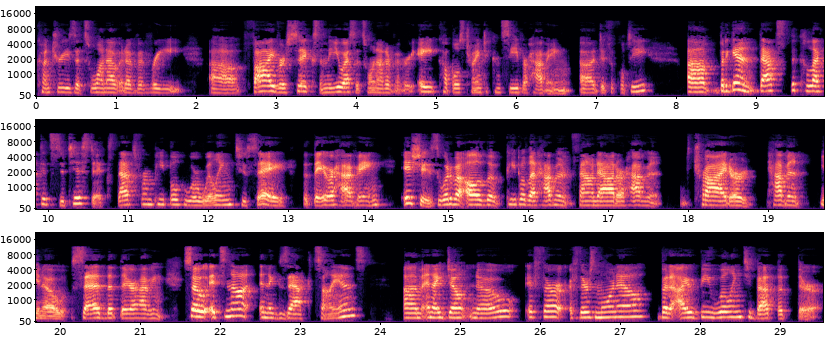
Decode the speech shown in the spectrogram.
countries, it's one out of every uh, five or six. In the US, it's one out of every eight couples trying to conceive or having uh, difficulty. Um, but again, that's the collected statistics. That's from people who are willing to say that they are having issues. What about all the people that haven't found out or haven't tried or haven't, you know, said that they're having? So it's not an exact science. Um, and I don't know if there if there's more now, but I would be willing to bet that there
